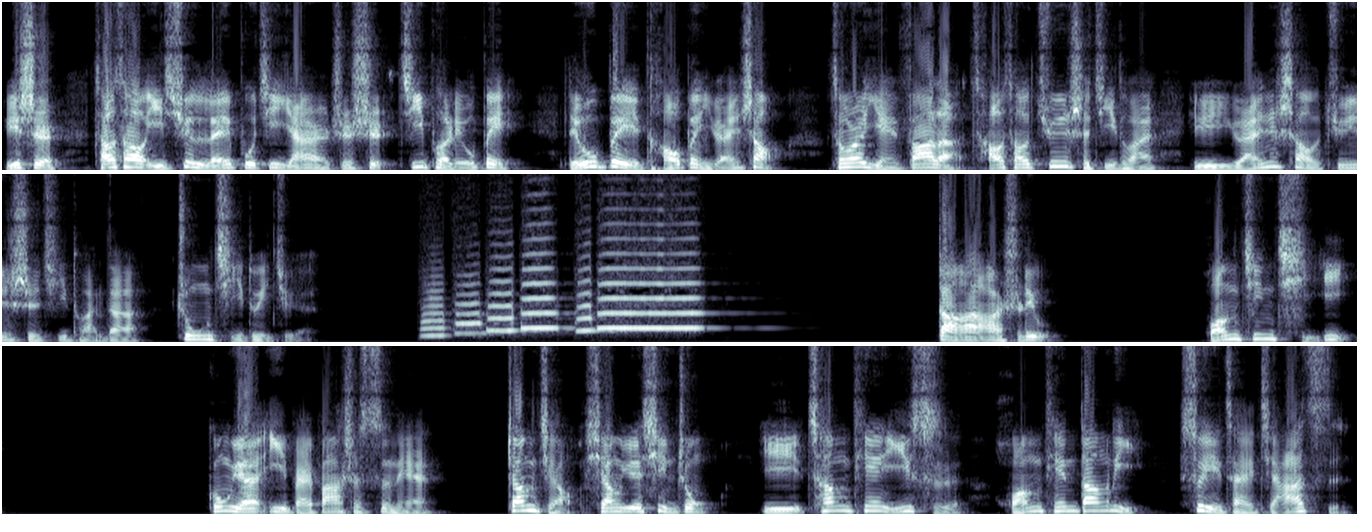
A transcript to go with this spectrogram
于是，曹操以迅雷不及掩耳之势击破刘备，刘备逃奔袁绍，从而引发了曹操军事集团与袁绍军事集团的终极对决。档案二十六：黄巾起义。公元一百八十四年。张角相约信众，以“苍天已死，黄天当立，岁在甲子，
